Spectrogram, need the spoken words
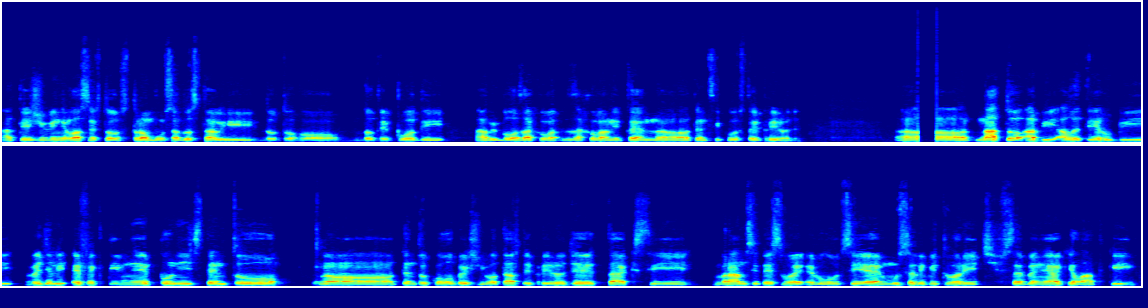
a tie živiny vlastne z toho stromu sa dostali do, toho, do tej pôdy, aby bol zachova, zachovaný ten, ten cyklus tej prírode. A na to, aby ale tie huby vedeli efektívne plniť tento, tento kolobeh života v tej prírode, tak si v rámci tej svojej evolúcie museli vytvoriť v sebe nejaké látky,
